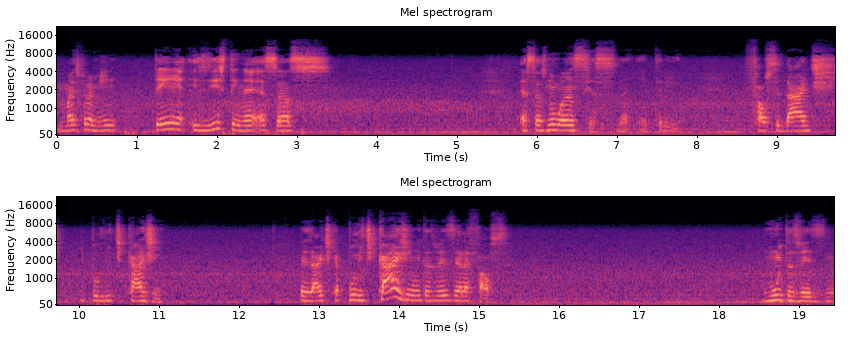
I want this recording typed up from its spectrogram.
Mas para mim tem existem né, essas essas nuances né, entre falsidade e politicagem. Apesar de que a politicagem muitas vezes ela é falsa. Muitas vezes, né?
